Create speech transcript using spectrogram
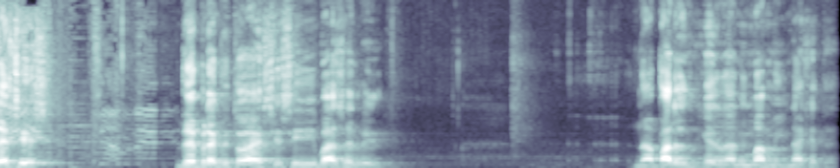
Ρε εσείς, δεν πρέπει τώρα εσείς οι Βάζελοι να πάρετε και έναν ημάμι, να έχετε.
